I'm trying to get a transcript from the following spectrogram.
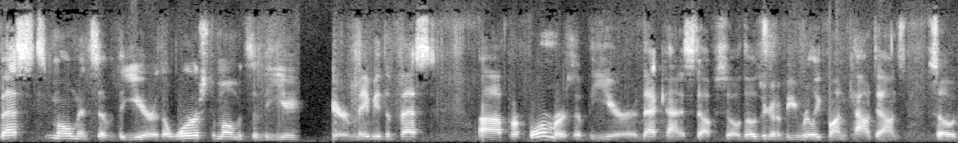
best moments of the year, the worst moments of the year, maybe the best uh, performers of the year, that kind of stuff. So those are going to be really fun countdowns. So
